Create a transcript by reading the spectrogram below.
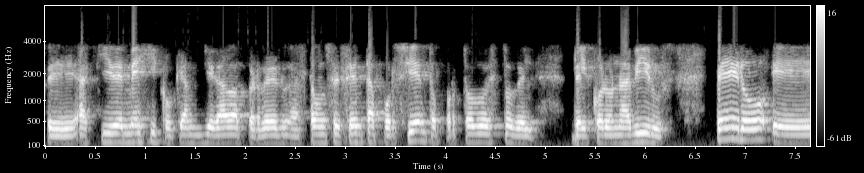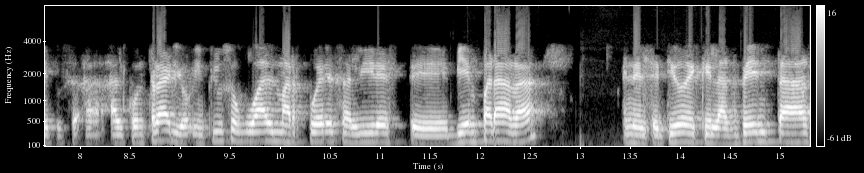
de aquí de México que han llegado a perder hasta un 60% por todo esto del, del coronavirus. Pero, eh, pues, al contrario, incluso Walmart puede salir este, bien parada en el sentido de que las ventas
